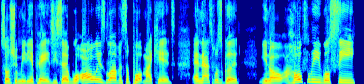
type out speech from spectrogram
social media page. He said, "Will always love and support my kids," and that's what's good. You know, hopefully we'll see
